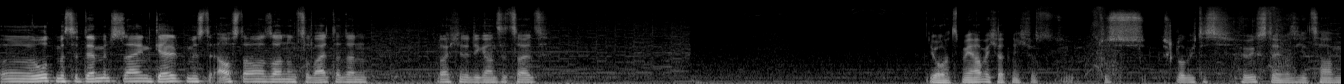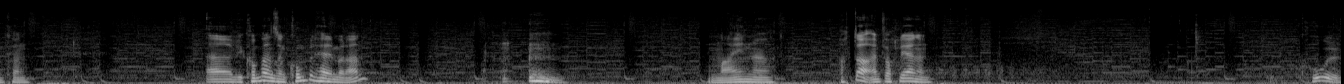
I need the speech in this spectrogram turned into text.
äh, rot müsste Damage sein, gelb müsste Ausdauer sein und so weiter, dann leuchtet er die ganze Zeit. Jo, jetzt mehr habe ich halt nicht. Das, das ist, glaube ich, das Höchste, was ich jetzt haben kann. Äh, wie kommt man an so einen Kumpelhelm ran? Meine. Ach da, einfach lernen. Cool.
